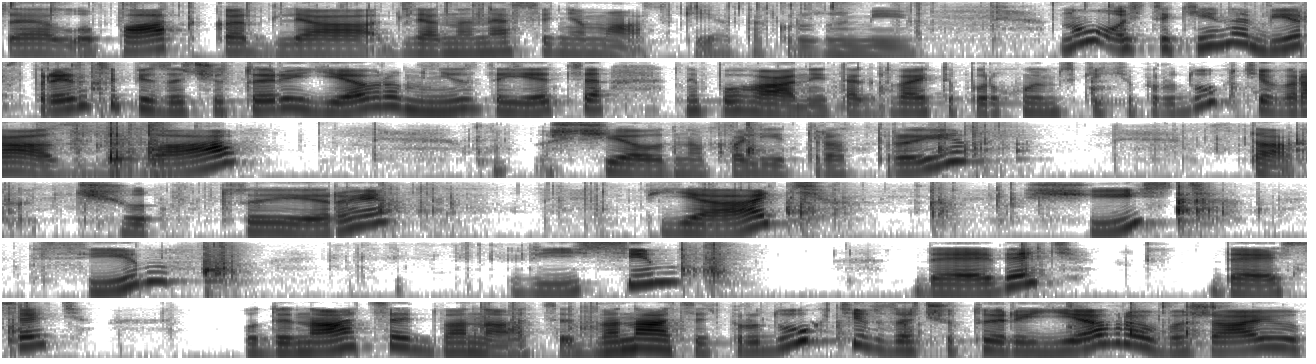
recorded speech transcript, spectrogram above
це лопатка для, для нанесення маски, я так розумію. Ну, ось такий набір, в принципі, за 4 євро, мені здається, непоганий. Так, давайте порахуємо, скільки продуктів. Раз, два. Ще одна палітра три. Так, чотири, п'ять, шість, сім, вісім, дев'ять, десять. 11, 12. 12 продуктів за 4 євро. Вважаю,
